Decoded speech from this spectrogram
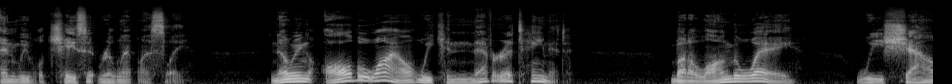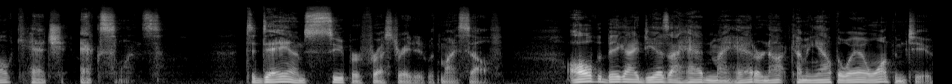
and we will chase it relentlessly, knowing all the while we can never attain it. But along the way, we shall catch excellence. Today, I'm super frustrated with myself all the big ideas I had in my head are not coming out the way I want them to.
